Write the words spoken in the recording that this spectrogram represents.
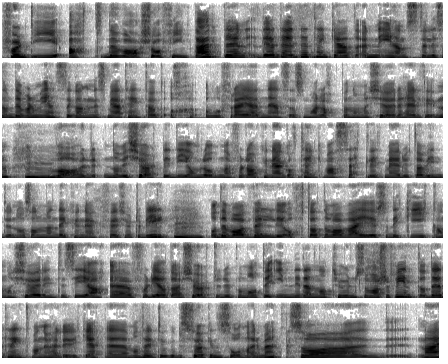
Fordi at det var så fint der. Det, det, det, det tenker jeg at den eneste, liksom, det var de eneste gangene som jeg tenkte at åh, hvorfor er jeg den eneste som har lappen om å kjøre hele tiden, var når vi kjørte i de områdene. For da kunne jeg godt tenke meg å sett litt mer ut av vinduene, og sånn, men det kunne jeg ikke før jeg kjørte bil. Og det var veldig ofte at det var veier så det ikke gikk an å kjøre inn til sida, eh, fordi at da kjørte du på en måte inn i den naturen som var så fint, og det trengte man jo heller ikke. Eh, man trengte jo ikke besøke den så nærme. Så eh, nei,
